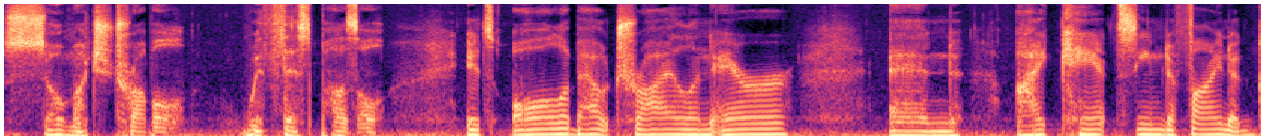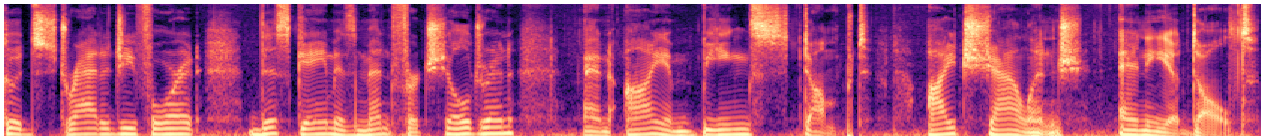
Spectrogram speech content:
so much trouble with this puzzle. It's all about trial and error, and I can't seem to find a good strategy for it. This game is meant for children, and I am being stumped. I challenge any adult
